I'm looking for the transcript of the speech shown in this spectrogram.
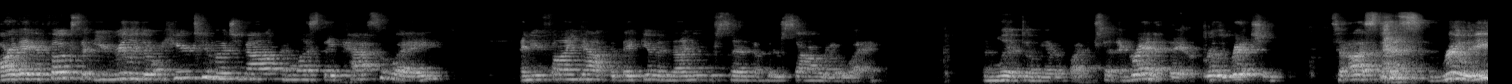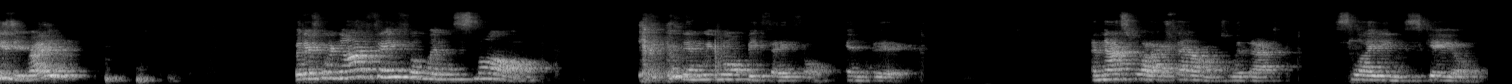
Are they the folks that you really don't hear too much about unless they pass away and you find out that they've given 90% of their salary away and lived on the other 5%? And granted, they are really rich, and to us, that's really easy, right? But if we're not faithful in small, then we won't be faithful in big. And that's what I found with that sliding scale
